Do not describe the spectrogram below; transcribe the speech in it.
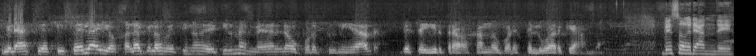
Gracias, Gisela, y ojalá que los vecinos de Quilmes me den la oportunidad de seguir trabajando por este lugar que amo. Beso grande.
